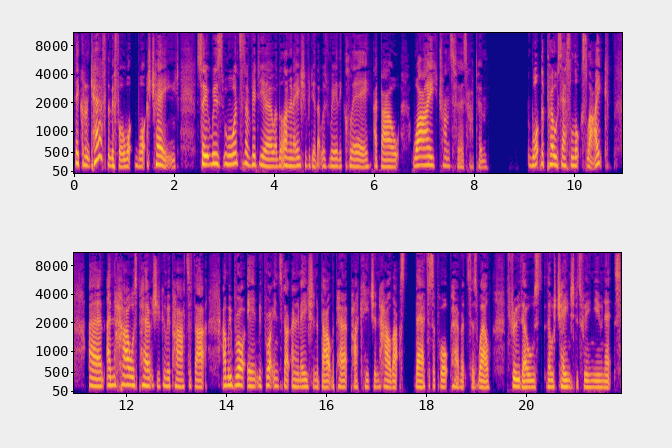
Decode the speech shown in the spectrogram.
they couldn't care for them before. What, what's changed? So it was, we wanted a video, a little animation video that was really clear about why transfers happen what the process looks like, um, and how as parents you can be part of that. And we brought in, we brought into that animation about the parent package and how that's there to support parents as well through those, those changes between units.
